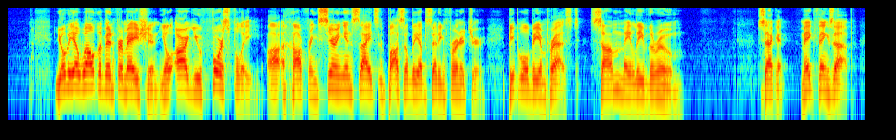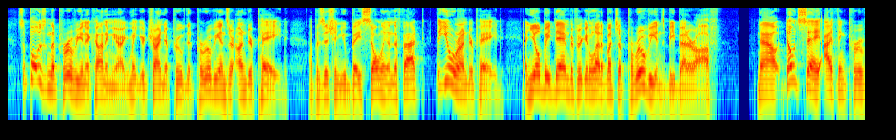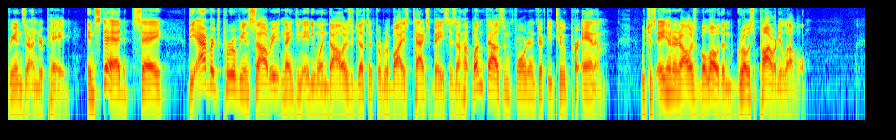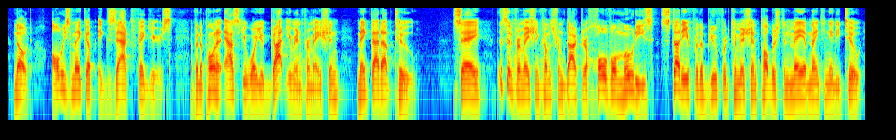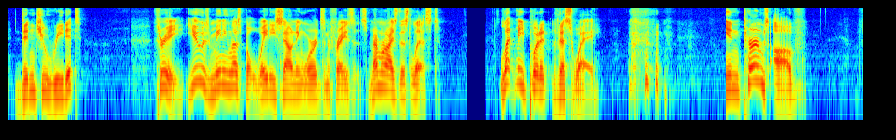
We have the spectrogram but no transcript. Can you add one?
You'll be a wealth of information. You'll argue forcefully, uh, offering searing insights and possibly upsetting furniture. People will be impressed. Some may leave the room. Second, make things up. Suppose in the Peruvian economy argument you're trying to prove that Peruvians are underpaid, a position you base solely on the fact that you are underpaid, and you'll be damned if you're going to let a bunch of Peruvians be better off. Now, don't say, I think Peruvians are underpaid. Instead, say, the average Peruvian salary, $1981 adjusted for revised tax base, is 1,452 per annum, which is $800 below the gross poverty level. Note, always make up exact figures. If an opponent asks you where you got your information, make that up too. Say, this information comes from Dr. Hovell Moody's study for the Buford Commission published in May of 1982. Didn't you read it? 3. Use meaningless but weighty sounding words and phrases. Memorize this list. Let me put it this way In terms of,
